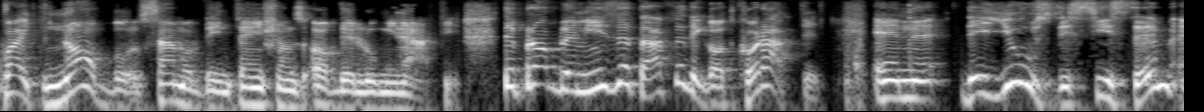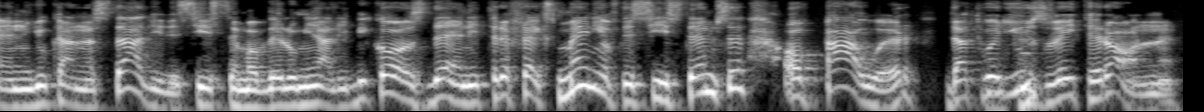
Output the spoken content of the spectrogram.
quite noble, some of the intentions of the Illuminati. The problem is that after they got corrupted, and they used this system, and you can study the system of the Illuminati because then it reflects many of the systems of power that were mm-hmm. used later on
